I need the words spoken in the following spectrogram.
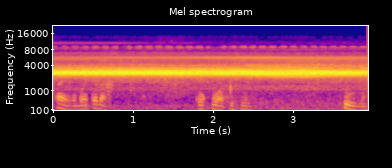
ใช่กระเบิดได้แบบตัวขวบจริง จริงนะ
